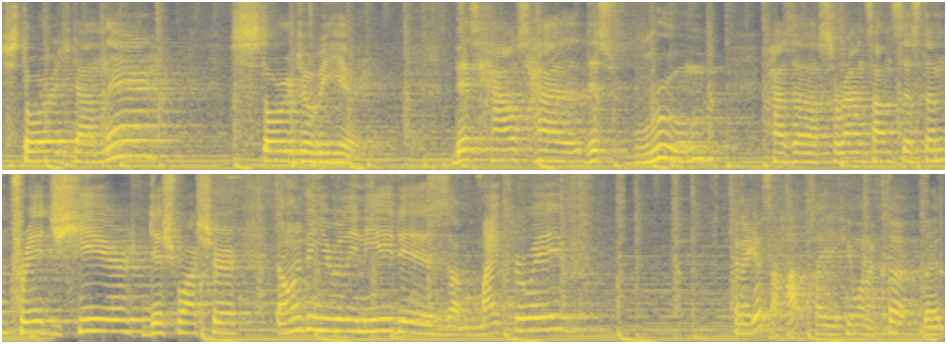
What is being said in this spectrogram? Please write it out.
storage down there, storage over here. This house has, this room has a surround sound system, fridge here, dishwasher. The only thing you really need is a microwave, and I guess a hot plate if you wanna cook, but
